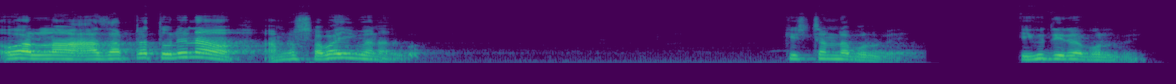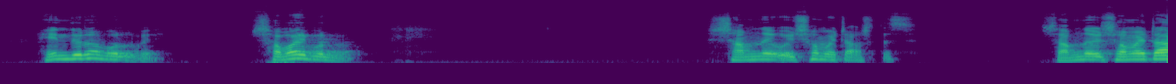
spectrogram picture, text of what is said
ও আল্লাহ, আযাবটা তুলে নাও, আমরা সবাই আনব। খ্রিস্টানরা বলবে, ইহুদিরা বলবে, হিন্দুরা বলবে, সবাই বলবে। সামনে ওই সময়টা আসতেছে। সামনে ওই সময়টা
